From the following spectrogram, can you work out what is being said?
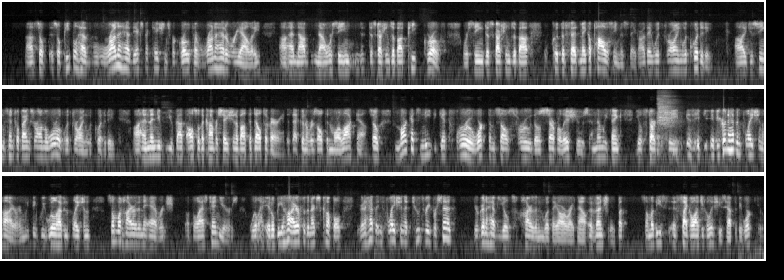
Uh, so so people have run ahead. The expectations for growth have run ahead of reality, uh, and now now we're seeing discussions about peak growth. We're seeing discussions about could the Fed make a policy mistake? Are they withdrawing liquidity? Uh, you're seeing central banks around the world withdrawing liquidity. Uh, and then you, you've got also the conversation about the Delta variant. Is that going to result in more lockdown? So markets need to get through, work themselves through those several issues, and then we think you'll start to see. Because if, if you're going to have inflation higher, and we think we will have inflation somewhat higher than the average of the last 10 years, will it'll be higher for the next couple. You're going to have inflation at 2 3%. You're going to have yields higher than what they are right now eventually. But some of these uh, psychological issues have to be worked through.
